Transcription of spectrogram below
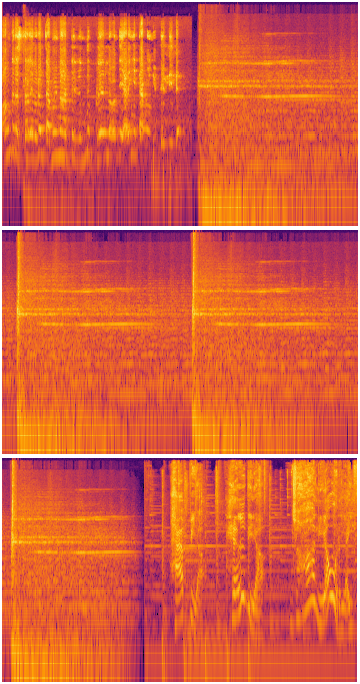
காங்கிரஸ் தலைவர்கள் தமிழ்நாட்டிலிருந்து பிளேன்ல வந்து இறங்கிட்டாங்க இங்க டெல்லியில. ஹாப்பியா ஹெல்தியா ஜாலியா ஒரு life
